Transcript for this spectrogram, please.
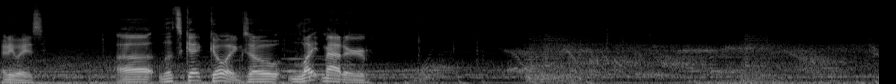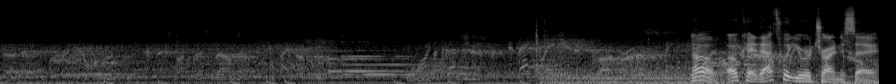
Anyways, uh, let's get going. So, Lightmatter. Oh, okay, that's what you were trying to say.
